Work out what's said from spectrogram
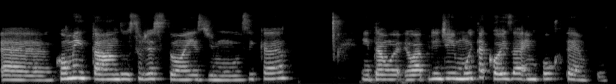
é, comentando sugestões de música. Então, eu aprendi muita coisa em pouco tempo.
